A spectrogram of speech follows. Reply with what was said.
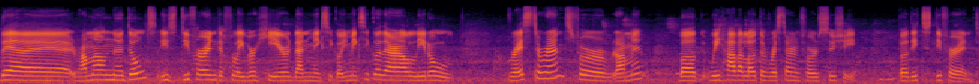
The ramen noodles is different the flavor here than Mexico. In Mexico there are little restaurants for ramen, but we have a lot of restaurants for sushi. But it's different.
